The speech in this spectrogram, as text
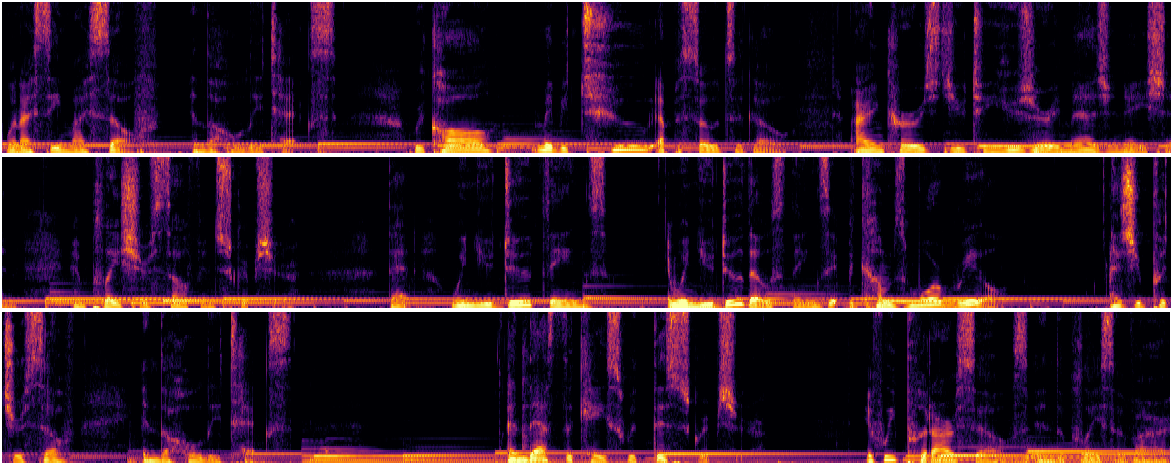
when I see myself in the holy text. Recall maybe two episodes ago, I encouraged you to use your imagination and place yourself in Scripture. That when you do things, when you do those things, it becomes more real as you put yourself in the holy text. And that's the case with this Scripture. If we put ourselves in the place of our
